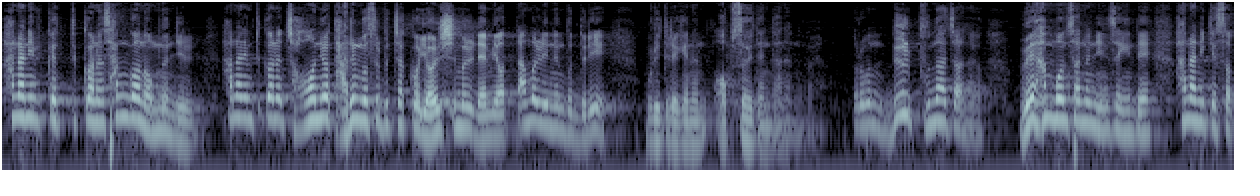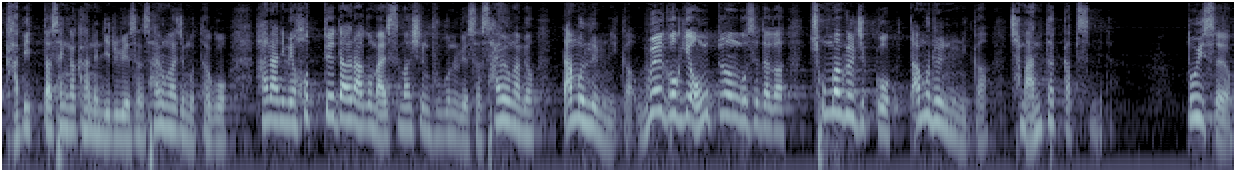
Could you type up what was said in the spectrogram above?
하나님께 뜻과는 상관없는 일, 하나님 뜻과는 전혀 다른 것을 붙잡고 열심을 내며 땀 흘리는 분들이 우리들에게는 없어야 된다는 거예요. 여러분 늘 분하잖아요. 왜 한 번 사는 인생인데 하나님께서 값 있다 생각하는 일을 위해서 사용하지 못하고 하나님이 헛되다라고 말씀하시는 부분을 위해서 사용하며 땀을 흘립니까? 왜 거기 엉뚱한 곳에다가 초막을 짓고 땀을 흘립니까? 참 안타깝습니다. 또 있어요.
